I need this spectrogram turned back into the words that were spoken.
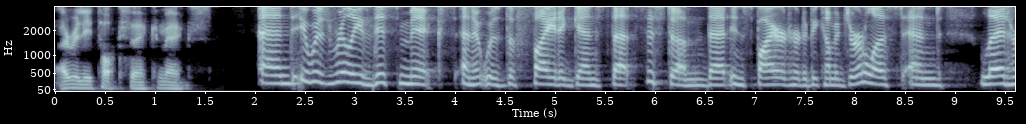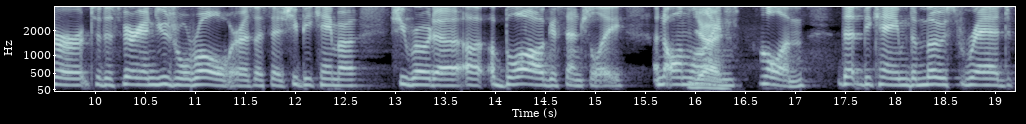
a really toxic mix. And it was really this mix and it was the fight against that system that inspired her to become a journalist and led her to this very unusual role where as I said she became a she wrote a, a, blog essentially, an online yes. column that became the most read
